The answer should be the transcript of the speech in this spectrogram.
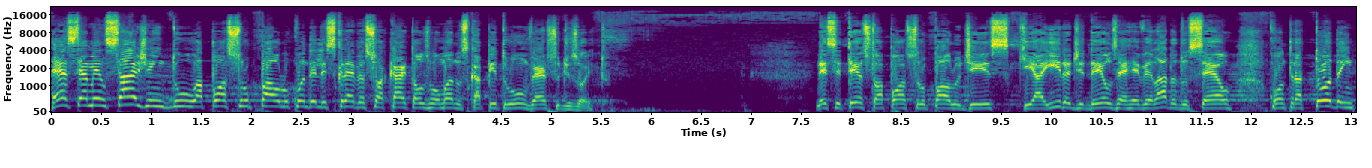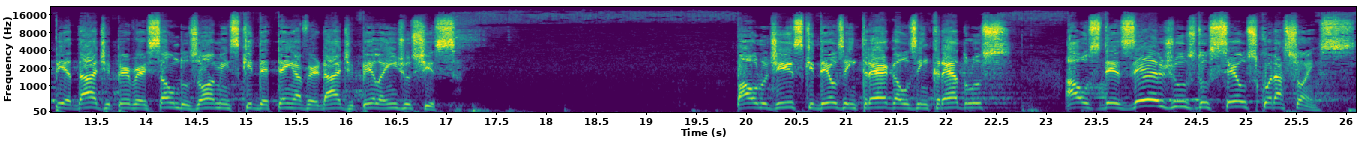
Essa é a mensagem do apóstolo Paulo quando ele escreve a sua carta aos Romanos, capítulo 1, verso 18. Nesse texto, o apóstolo Paulo diz que a ira de Deus é revelada do céu contra toda impiedade e perversão dos homens que detêm a verdade pela injustiça. Paulo diz que Deus entrega os incrédulos aos desejos dos seus corações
